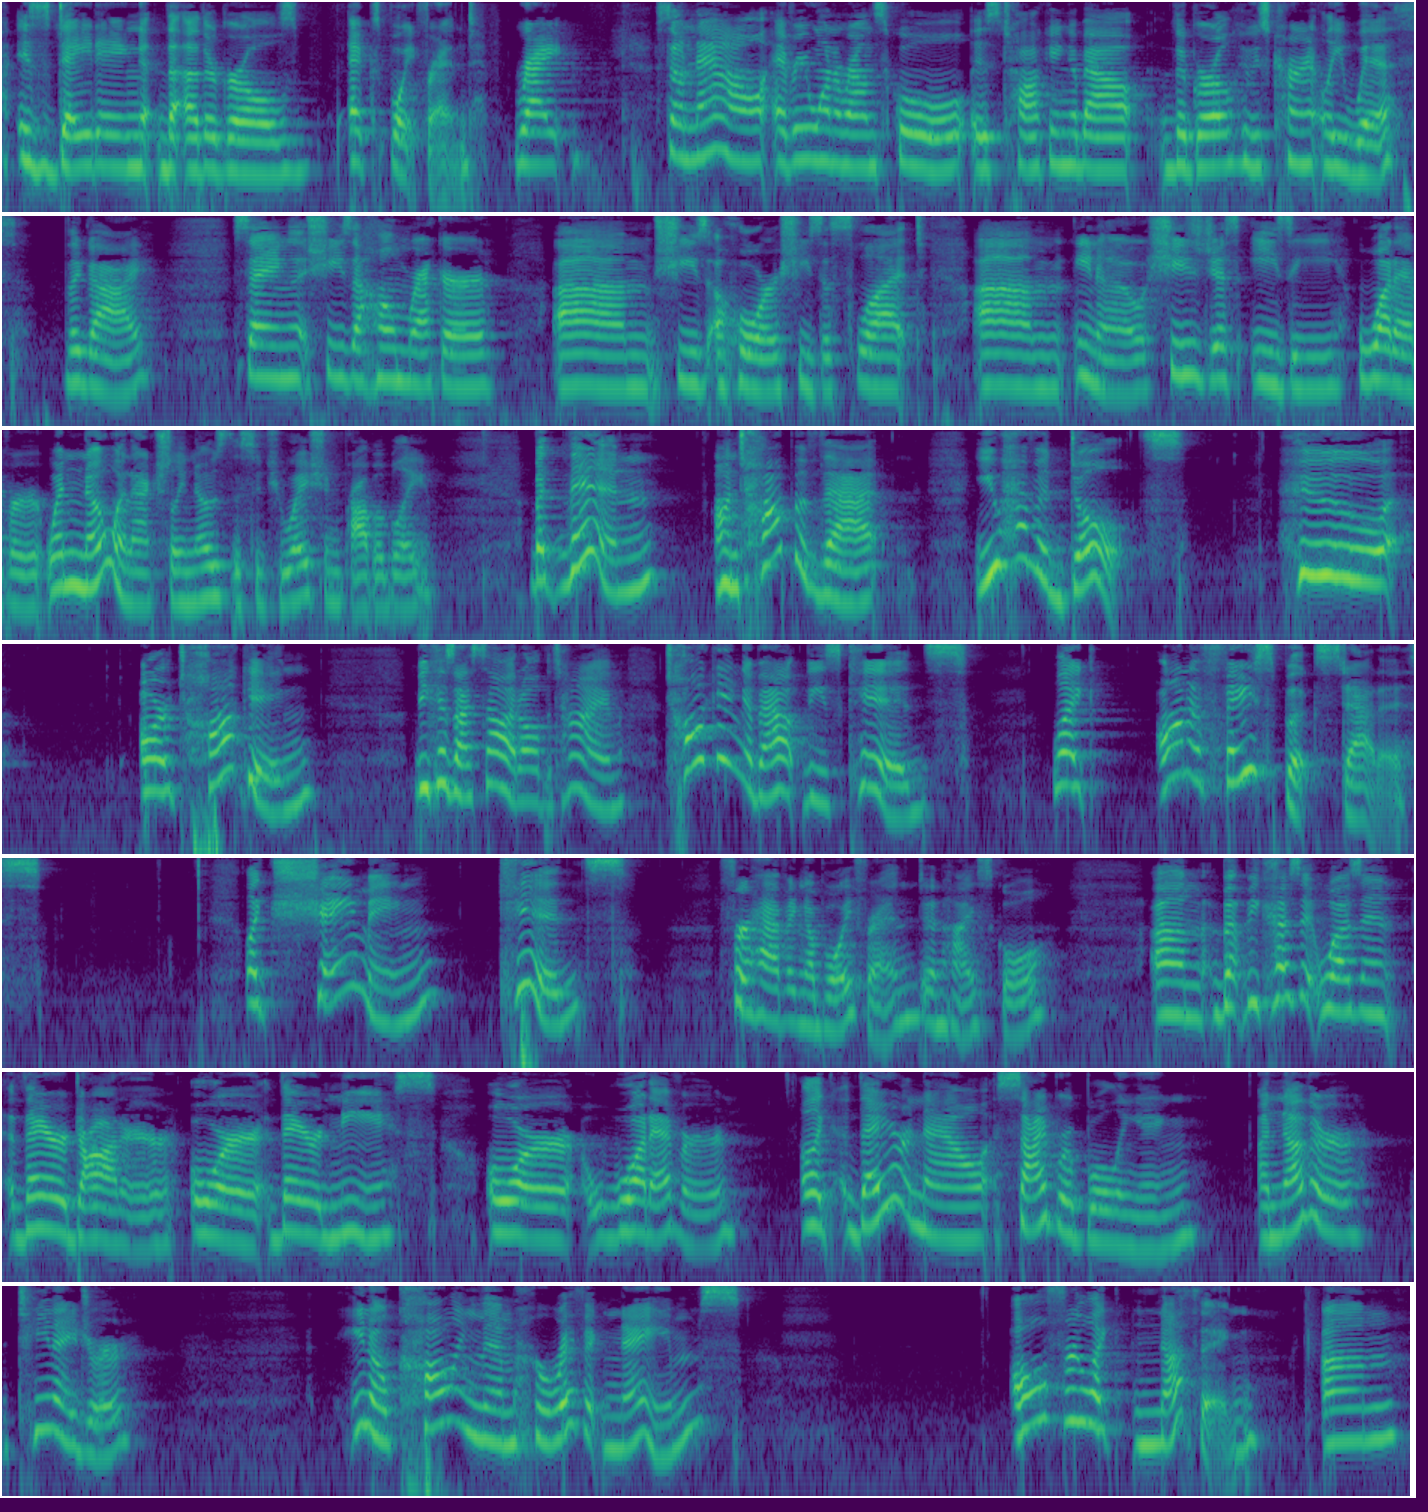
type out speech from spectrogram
is dating the other girl's ex boyfriend, right? So now everyone around school is talking about the girl who's currently with the guy, saying that she's a homewrecker, um, she's a whore, she's a slut, um, you know, she's just easy, whatever, when no one actually knows the situation, probably. But then, on top of that, you have adults who are talking, because I saw it all the time, talking about these kids like on a Facebook status, like shaming kids for having a boyfriend in high school. Um, but because it wasn't their daughter or their niece or whatever, like they are now cyberbullying another teenager you know, calling them horrific names all for like nothing. Um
